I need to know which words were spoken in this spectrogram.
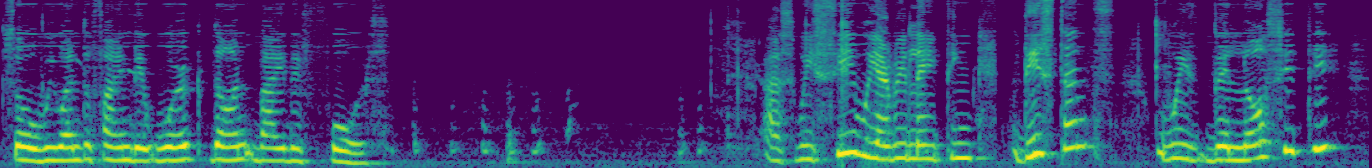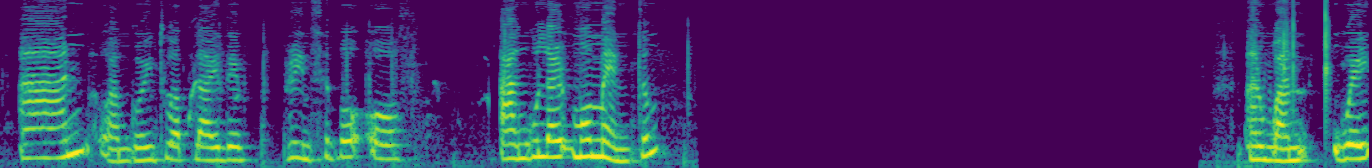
so we want to find the work done by the force. As we see, we are relating distance with velocity, and I'm going to apply the principle of angular momentum. And one way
